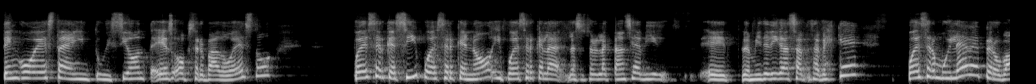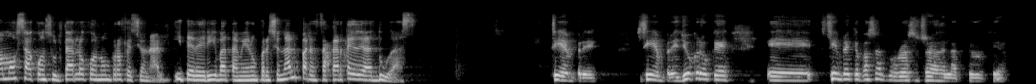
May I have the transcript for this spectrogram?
tengo esta intuición, he observado esto Puede ser que sí, puede ser que no, y puede ser que la, asesora de lactancia eh, también te diga, ¿sabes qué? Puede ser muy leve, pero vamos a consultarlo con un profesional y te deriva también un profesional para sacarte de las dudas. Siempre, siempre. Yo creo que eh, siempre hay que pasar por una asesora de lactancia.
